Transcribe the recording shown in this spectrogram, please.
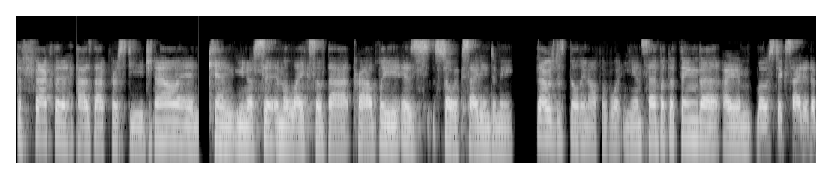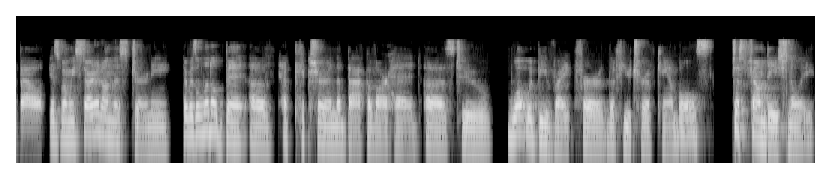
The fact that it has that prestige now and can, you know, sit in the likes of that proudly is so exciting to me that was just building off of what Ian said. But the thing that I am most excited about is when we started on this journey, there was a little bit of a picture in the back of our head as to what would be right for the future of Campbell's, just foundationally.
